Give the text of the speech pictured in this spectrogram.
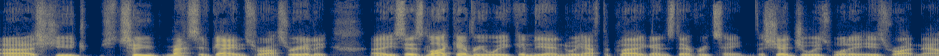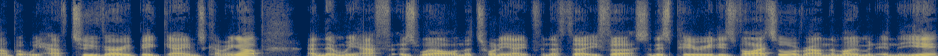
Uh, huge, two massive games for us, really. Uh, he says, like every week, in the end, we have to play against every team. The schedule is what it is right now, but we have two very big games coming up, and then we have as well on the 28th and the 31st. So this period is vital around the moment in the year,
